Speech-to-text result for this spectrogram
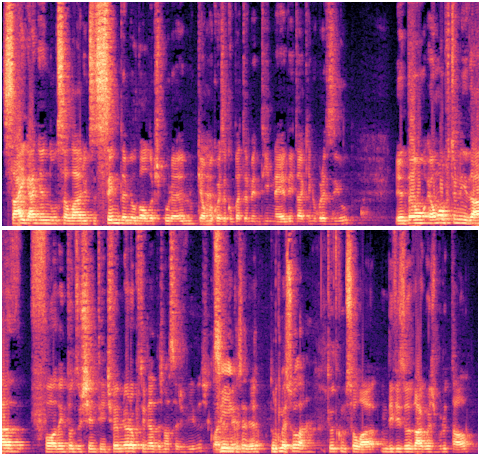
sai ganhando um salário de 60 mil dólares por ano, que é uma é. coisa completamente inédita aqui no Brasil. Então é uma oportunidade foda em todos os sentidos. Foi a melhor oportunidade das nossas vidas, claramente. Sim, com certeza. Tudo começou lá. Tudo começou lá. Um divisor de águas brutal.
